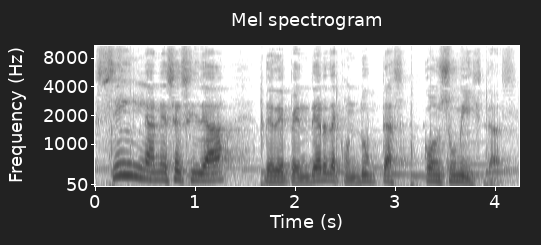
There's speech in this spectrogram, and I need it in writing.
sin la necesidad de depender de conductas consumistas.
